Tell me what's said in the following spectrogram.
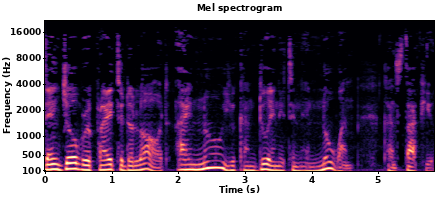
Then Job replied to the Lord, I know you can do anything and no one can stop you.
